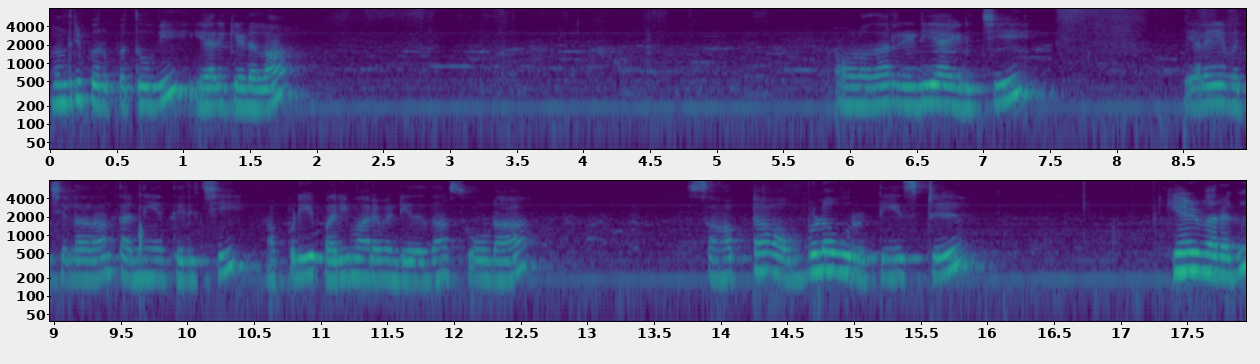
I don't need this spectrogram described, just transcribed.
முந்திரி பருப்பை தூவி இறக்கிடலாம். அவ்வளோதான் ரெடி ஆயிடுச்சு. இலையை வச்சிடலாம் தண்ணியை தெளித்து அப்படியே பரிமாற வேண்டியது தான் சூடாக சாப்பிட்டா அவ்வளோ ஒரு டேஸ்ட்டு கேழ்வரகு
